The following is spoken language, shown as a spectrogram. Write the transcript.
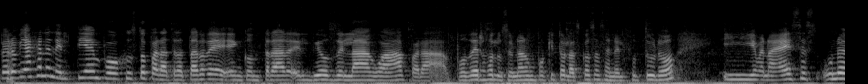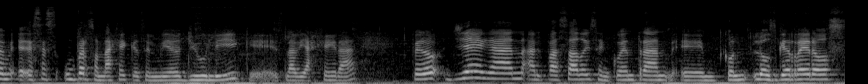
Pero viajan en el tiempo justo para tratar de encontrar el dios del agua, para poder solucionar un poquito las cosas en el futuro. Y bueno, ese es, uno, ese es un personaje que es el mío, Julie, que es la viajera. Pero llegan al pasado y se encuentran eh, con los guerreros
